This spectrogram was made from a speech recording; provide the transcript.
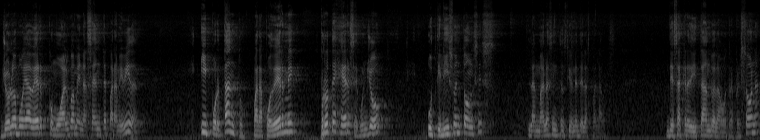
yo los voy a ver como algo amenazante para mi vida. Y por tanto, para poderme proteger, según yo, utilizo entonces las malas intenciones de las palabras, desacreditando a la otra persona,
